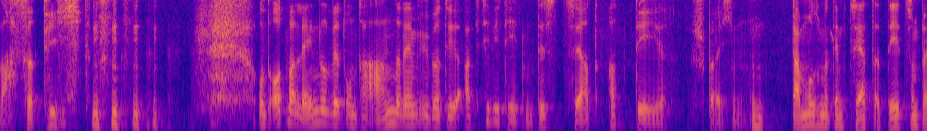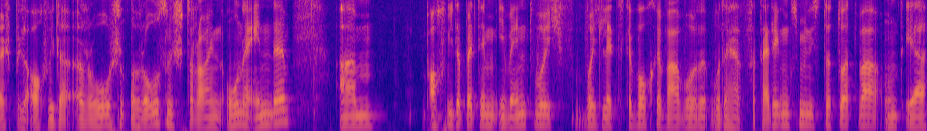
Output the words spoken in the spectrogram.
wasserdicht. Und Ottmar Lendl wird unter anderem über die Aktivitäten des ZERT.at sprechen. Da muss man dem ZERT.at zum Beispiel auch wieder Rosen, Rosen streuen ohne Ende. Ähm, auch wieder bei dem Event, wo ich, wo ich letzte Woche war, wo, wo der Herr Verteidigungsminister dort war und er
